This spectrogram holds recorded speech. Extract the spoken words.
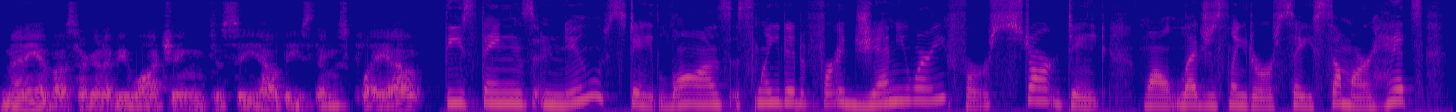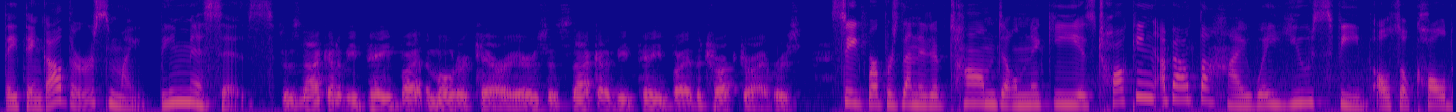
Many of us are going to be watching to see how these things play out. These things, new state laws slated for a January 1st start date. While legislators say some are hits, they think others might be misses. It's not going to be paid by the motor carriers. It's not going to be paid by the truck drivers. State Representative Tom Delnicki is talking about the highway use fee, also called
